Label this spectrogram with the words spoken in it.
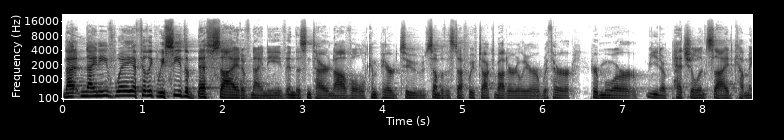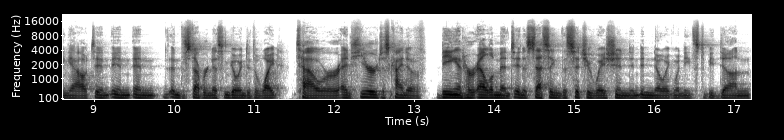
not Nynaeve way. I feel like we see the best side of Nynaeve in this entire novel compared to some of the stuff we've talked about earlier with her her more you know petulant side coming out in in in, in the stubbornness and going to the White Tower, and here just kind of being in her element in assessing the situation and, and knowing what needs to be done.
